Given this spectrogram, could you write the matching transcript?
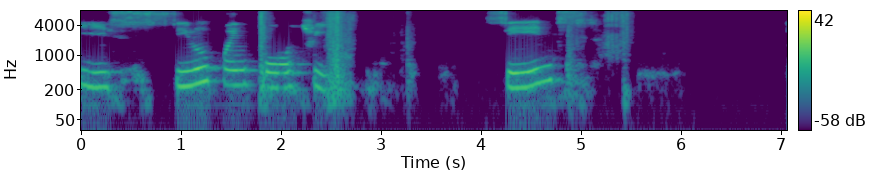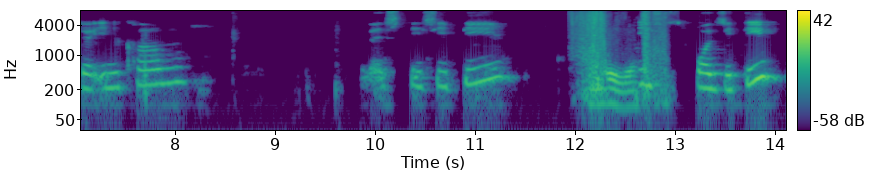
is 0.43 since the income elasticity you go. is positive.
